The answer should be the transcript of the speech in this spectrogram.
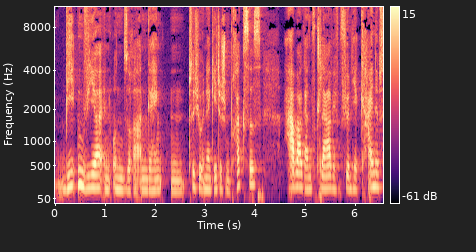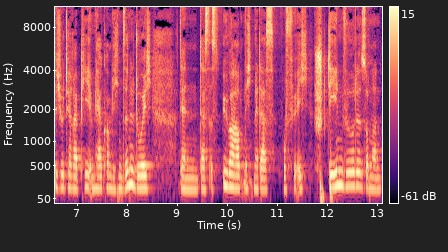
bieten wir in unserer angehängten psychoenergetischen Praxis. Aber ganz klar, wir führen hier keine Psychotherapie im herkömmlichen Sinne durch, denn das ist überhaupt nicht mehr das, wofür ich stehen würde, sondern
